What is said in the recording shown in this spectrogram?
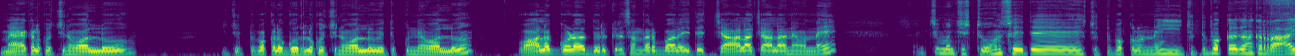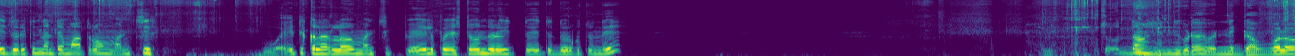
మేకలకు వచ్చిన వాళ్ళు ఈ చుట్టుపక్కల గొర్రెలకు వచ్చిన వాళ్ళు వెతుక్కునే వాళ్ళు వాళ్ళకు కూడా దొరికిన సందర్భాలు అయితే చాలా చాలానే ఉన్నాయి. మంచి మంచి స్టోన్స్ అయితే చుట్టుపక్కల ఉన్నాయి ఈ చుట్టుపక్కల కనుక రాయి దొరికిందంటే మాత్రం మంచి వైట్ కలర్లో మంచి పేలిపోయే స్టోన్ దొరికితే అయితే దొరుకుతుంది. చూద్దాం ఇవన్నీ కూడా ఇవన్నీ గవ్వలు.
